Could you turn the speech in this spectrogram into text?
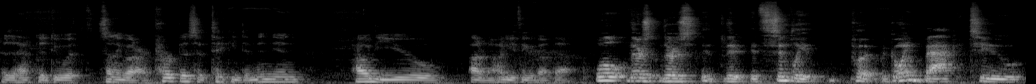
Does it have to do with something about our purpose of taking dominion? How do you? I don't know. How do you think about that? Well, there's there's it, it's simply put, but going back to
